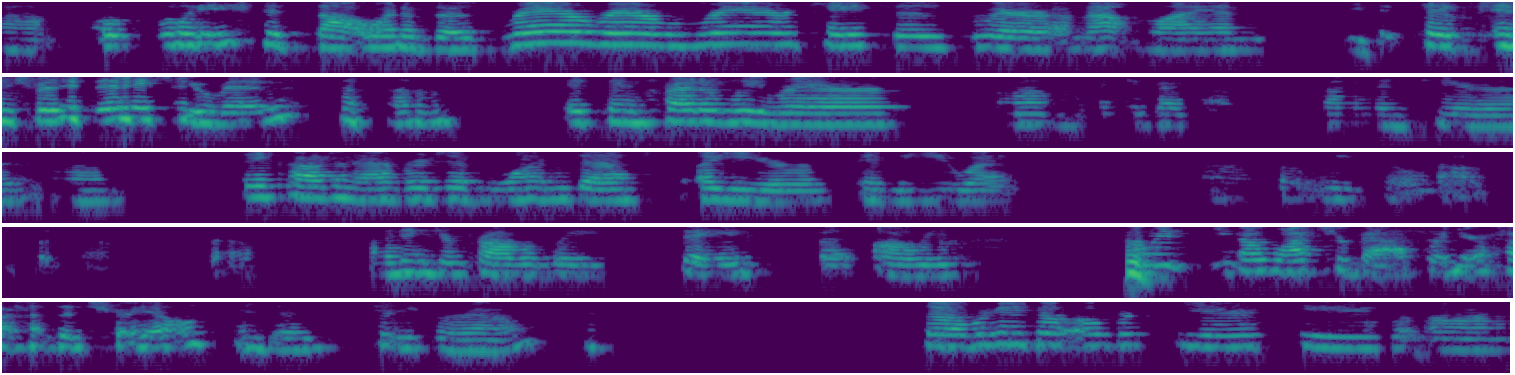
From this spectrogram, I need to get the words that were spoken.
Um, hopefully it's not one of those rare, rare, rare cases where a mountain lion takes interest in a human. Um, it's incredibly rare. Um, I think I have a signage here. Um, they cause an average of one death a year in the US, uh, but we kill thousands of them. So I think you're probably safe, but always, always, you know, watch your back when you're out on the trail and there's trees around. So we're gonna go over here to um,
